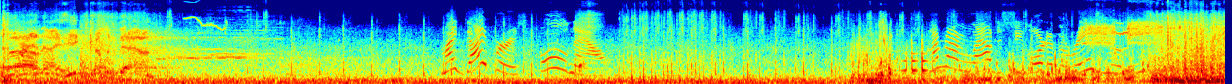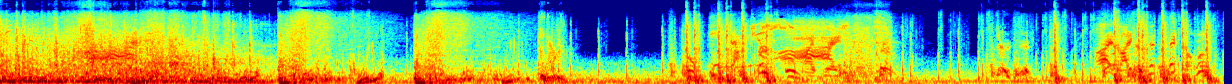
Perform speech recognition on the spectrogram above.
Bible. Man, I hate coming down. My diaper is full now. I'm not allowed to see Lord of the Rings movies. Ooh, my brain. I like to tickle.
